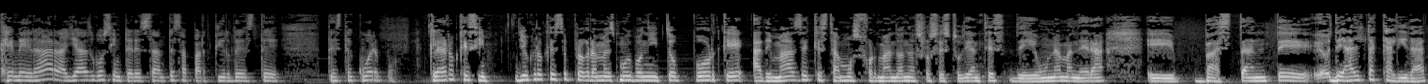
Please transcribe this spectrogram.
generar hallazgos interesantes a partir de este, de este cuerpo. Claro que sí. Yo creo que este programa es muy bonito porque además de que estamos formando a nuestros estudiantes de una manera eh, bastante de alta calidad,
